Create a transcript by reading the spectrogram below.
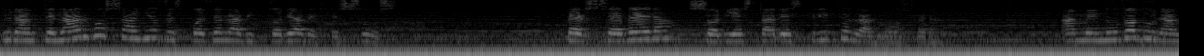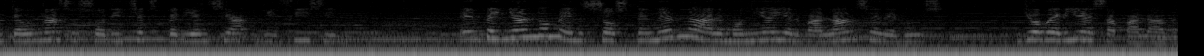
Durante largos años después de la victoria de Jesús, persevera solía estar escrito en la atmósfera. A menudo durante una susodicha experiencia difícil, empeñándome en sostener la armonía y el balance de luz, yo vería esa palabra.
